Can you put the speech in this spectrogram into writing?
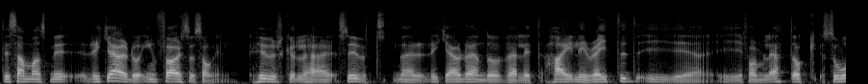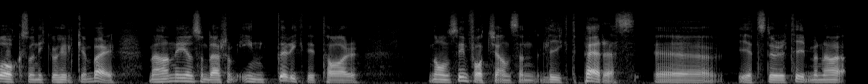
tillsammans med Ricciardo inför säsongen. Hur skulle det här se ut när Ricciardo ändå väldigt highly rated i, i Formel 1 och så också Nico Hülkenberg. Men han är ju en sån där som inte riktigt har någonsin fått chansen likt Perez eh, i ett större team. Men det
